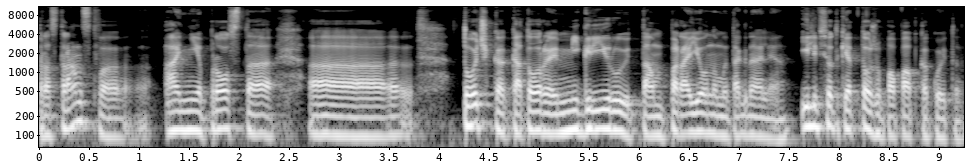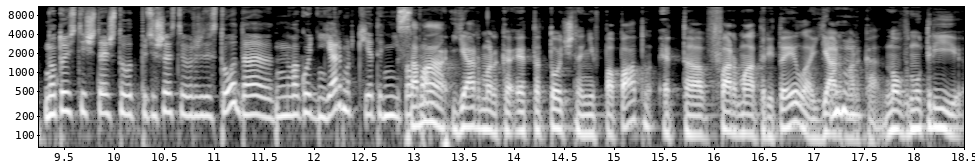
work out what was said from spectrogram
пространство, а не просто э, точка, которая мигрирует там по районам и так далее? Или все-таки это тоже попап какой-то? Ну, то есть ты считаешь, что вот путешествие в Рождество, да, новогодние ярмарки — это не попап? Сама ярмарка — это точно не в попап, это формат ритейла, ярмарка. Угу. Но внутри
